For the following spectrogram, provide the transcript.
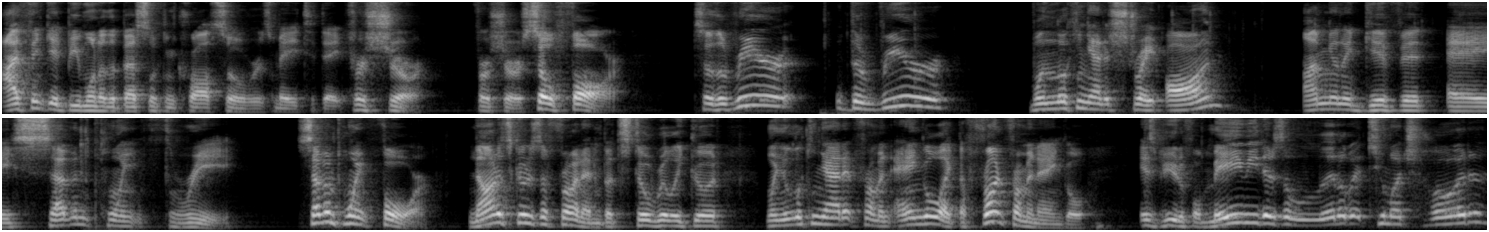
I think it'd be one of the best looking crossovers made to date, for sure. For sure. So far. So the rear, the rear, when looking at it straight on, I'm gonna give it a 7.3, 7.4. Not as good as the front end, but still really good. When you're looking at it from an angle, like the front from an angle, is beautiful. Maybe there's a little bit too much hood,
